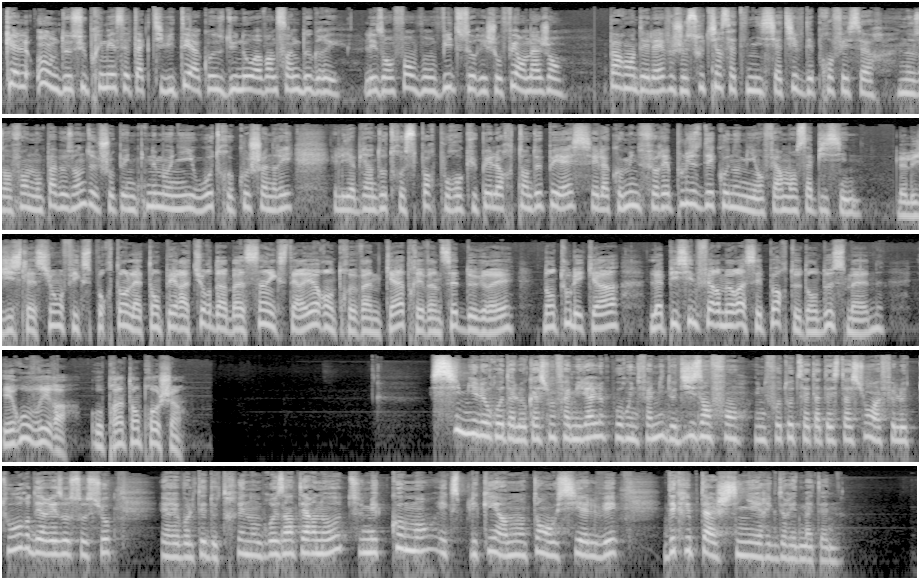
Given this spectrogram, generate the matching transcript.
Quelle honte de supprimer cette activité à cause d'une eau à 25 degrés. Les enfants vont vite se réchauffer en nageant. Parents d'élèves, je soutiens cette initiative des professeurs. Nos enfants n'ont pas besoin de choper une pneumonie ou autre cochonnerie. Il y a bien d'autres sports pour occuper leur temps de PS et la commune ferait plus d'économies en fermant sa piscine. La législation fixe pourtant la température d'un bassin extérieur entre 24 et 27 degrés. Dans tous les cas, la piscine fermera ses portes dans deux semaines et rouvrira au printemps prochain. 6 000 euros d'allocation familiale pour une famille de 10 enfants. Une photo de cette attestation a fait le tour des réseaux sociaux. et révolté de très nombreux internautes. Mais comment expliquer un montant aussi élevé? Décryptage signé Eric de Riedmaten.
